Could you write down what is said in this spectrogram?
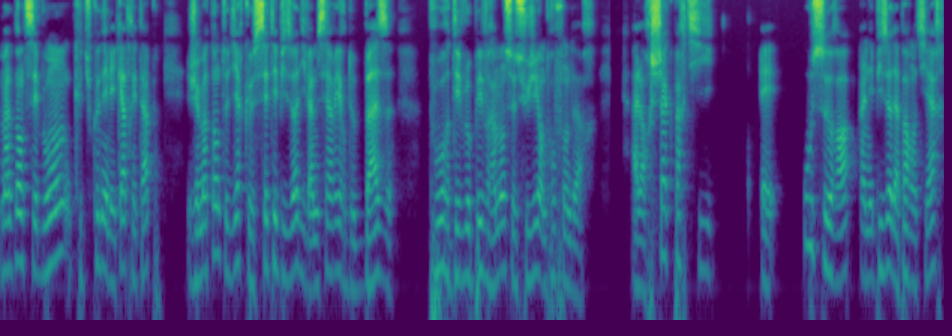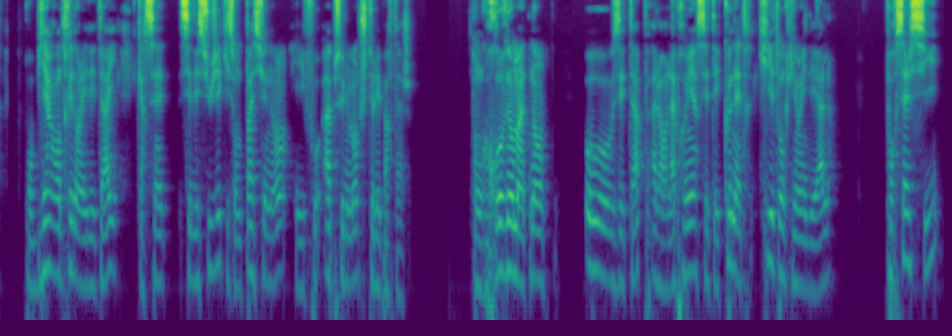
Maintenant que c'est bon, que tu connais les quatre étapes, je vais maintenant te dire que cet épisode, il va me servir de base pour développer vraiment ce sujet en profondeur. Alors chaque partie est ou sera un épisode à part entière pour bien rentrer dans les détails, car c'est des sujets qui sont passionnants et il faut absolument que je te les partage. Donc revenons maintenant aux étapes. Alors la première c'était connaître qui est ton client idéal. Pour celle-ci,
